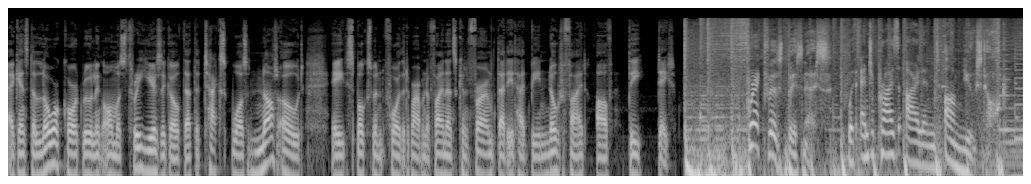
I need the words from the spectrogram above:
against a lower court ruling almost three years ago that the tax was not owed. A spokesman spokesman for the Department of Finance confirmed that it had been notified of the date. Breakfast Business with Enterprise Ireland on Newstalk.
